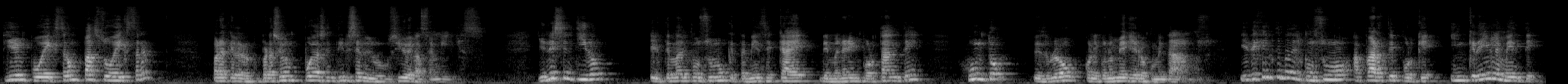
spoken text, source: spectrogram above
tiempo extra, un paso extra, para que la recuperación pueda sentirse en el bolsillo de las familias. Y en ese sentido, el tema del consumo que también se cae de manera importante, junto, desde luego, con la economía que ya lo comentábamos. Y dejé el tema del consumo aparte porque, increíblemente,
